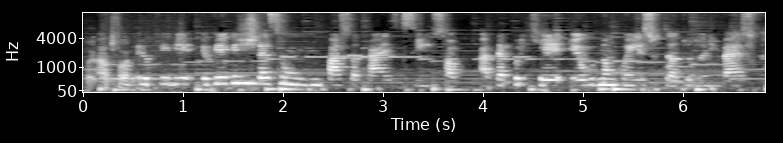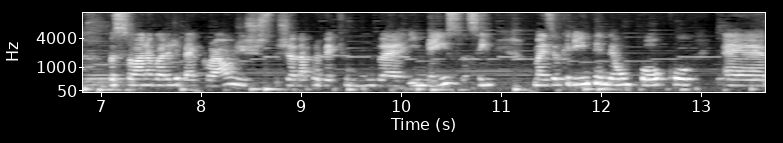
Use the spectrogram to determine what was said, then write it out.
pode, falar. Eu queria, eu queria que a gente desse um, um, passo atrás, assim, só até porque eu não conheço tanto do universo. Vocês falaram agora de background, já dá pra ver que o mundo é imenso, assim, mas eu queria entender um pouco é,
